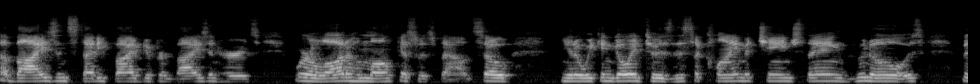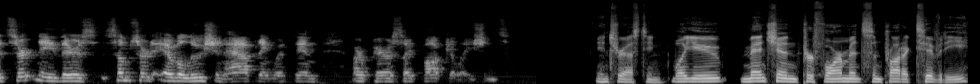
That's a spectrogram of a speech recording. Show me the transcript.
uh, a bison study, five different bison herds, where a lot of Haemonchus was found. So, you know, we can go into is this a climate change thing? Who knows? But certainly there's some sort of evolution happening within our parasite populations. Interesting. Well, you mentioned performance and productivity.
